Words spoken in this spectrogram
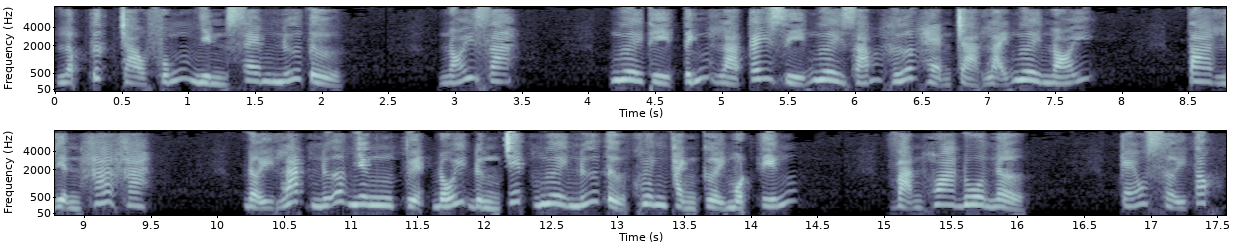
Lập tức chào phúng nhìn xem nữ tử. Nói ra. Ngươi thì tính là cái gì ngươi dám hứa hẹn trả lại ngươi nói. Ta liền ha ha. Đợi lát nữa nhưng tuyệt đối đừng chết ngươi nữ tử khuyên thành cười một tiếng. Vạn hoa đua nở. Kéo sợi tóc.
